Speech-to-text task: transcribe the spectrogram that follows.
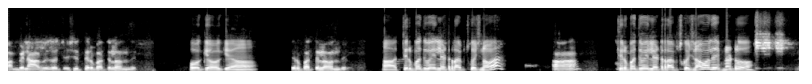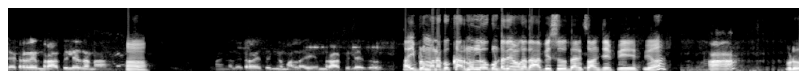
కంపెనీ ఆఫీస్ వచ్చేసి తిరుపతిలో ఉంది. Okay okay. తిరుపతిలో ఉంది. తిరుపతి పోయి లెటర్ రాపించుకొచ్చినావా? తిరుపతి పోయి లెటర్ రాపించుకొచ్చినావా వాళ్ళు చెప్పినట్టు? లెటర్ ఏం రాపిలేదన్న. లెటర్ అయితే ఇంకా మళ్ళీ ఏం రాపిలేదు. ఇప్పుడు మనకు కర్నూలులో ఉంటదేమో కదా ఆఫీసు దానికి సాల్వ్ చెప్పి? ఇప్పుడు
